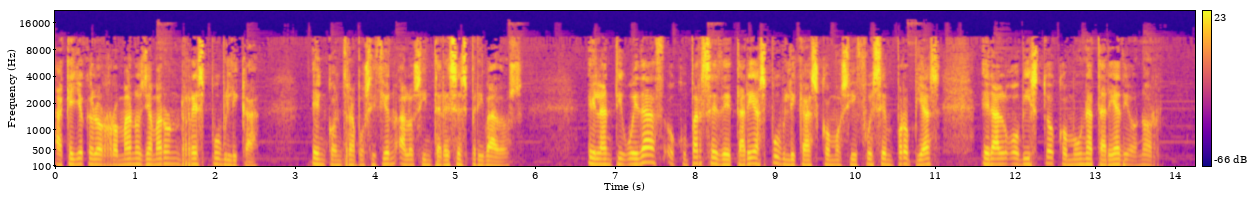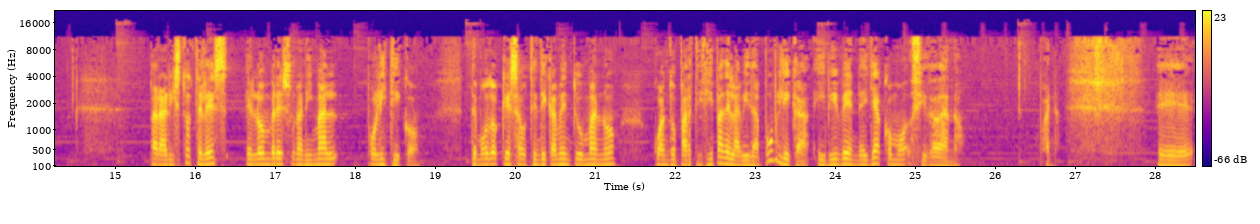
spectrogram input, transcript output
aquello que los romanos llamaron res pública, en contraposición a los intereses privados. En la antigüedad, ocuparse de tareas públicas como si fuesen propias era algo visto como una tarea de honor. Para Aristóteles, el hombre es un animal político, de modo que es auténticamente humano cuando participa de la vida pública y vive en ella como ciudadano. Bueno, eh,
